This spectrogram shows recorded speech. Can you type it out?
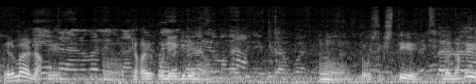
Pero malaki. Hmm, tsaka yung kulay green oh. Mga binibilang ko. Hmm, 260 eh. Malaki.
